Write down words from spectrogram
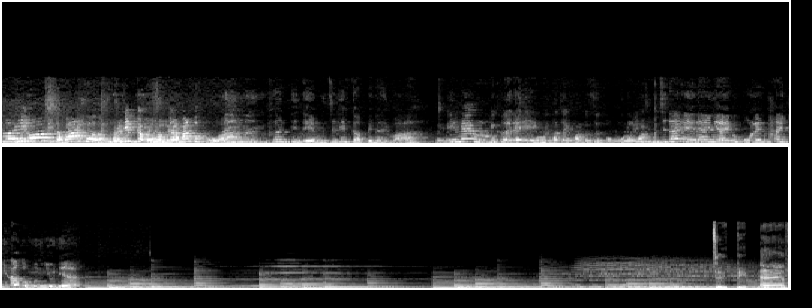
เฮ้ยอ้อกลับบ้านเถอะกูจะรีบกลับไปทำการบ้านกับผัวไอ้มึงเพื่อนติดเองมึงจะรีบกลับไปไหนวะไม่แม่งไม่เคยได้เองไม่เข้าใจความรู้สึกพวกกูหรอกว่ะกูจะได้เอได้ไงก็กูเล่นไพ่กินเหล้ากับมึงอยู่เนี่ย จะติด F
